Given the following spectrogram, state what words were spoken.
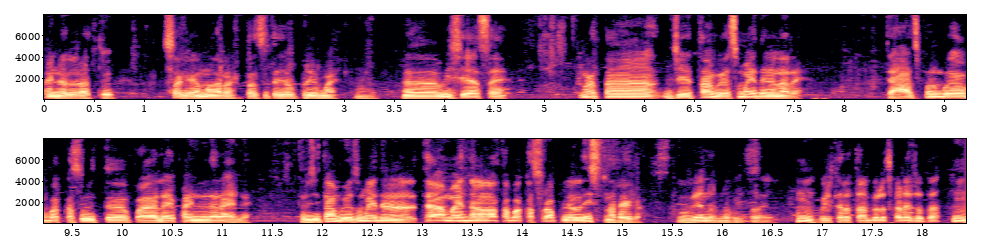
फायनल राहतोय. सगळ्या महाराष्ट्राचं त्याच्यावर प्रेम आहे. विषय असा आहे आता जे तांब्याचं मैदान येणार आहे ते आज पण बक्कासूर इथं पाहायला फायनलला राहिलाय. तर जे तांब्याचं मैदान येणार आहे, त्या मैदानाला आता बक्कासूर आपल्याला दिसणार आहे का? हो येणार ना बैल पळायला. बैल खरा तांब्यालाच काढायचा होता हम्म,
